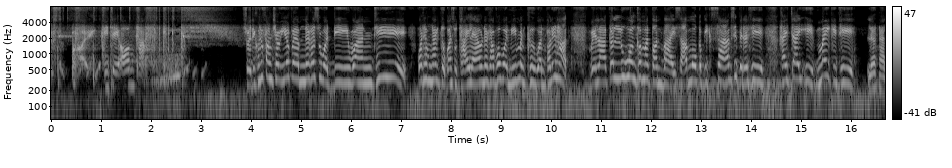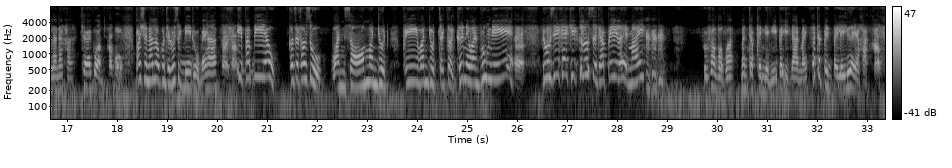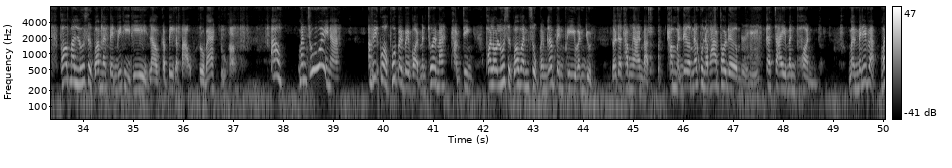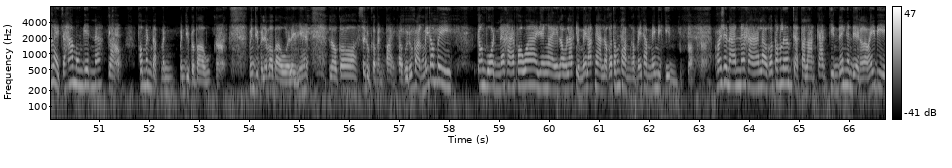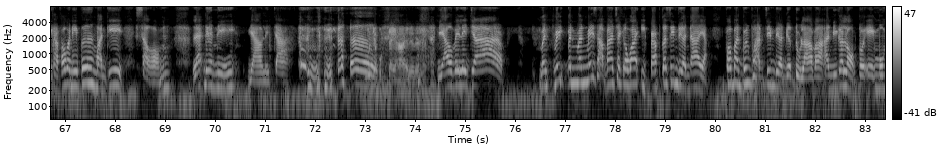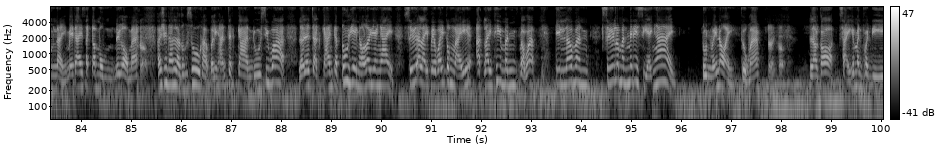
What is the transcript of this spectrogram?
Playlist by ดีเจอ้อมค่ะ สวัสดีคุณผู้ฟังชาวเอฟเอ็มนะคะ สวัสดีวันที่วันทำงานเกือบวันสุดท้ายแล้วนะคะ เพราะวันนี้มันคือวันพฤหัส เวลาก็ล่วงเข้ามาตอนบ่ายสามโมงกับอีก31นาที หายใจอีกไม่กี่ที เลิกงานแล้วนะคะ ใช่ไหมกวาง ครับผม เพราะฉะนั้นเราควรจะรู้สึกดีถูกไหมคะใช่ครับ อีกแป๊บเดียวก็จะเข้าสู่วันซ้อมวันหยุดพรีวันหยุดจะเกิดขึ้นในวันพรุ่งนี้ ฮะ ดูสิแค่คิดก็รู้สึกแฮปปี้แล้วเห็นไหม ผู้ฟังบอกว่ามันจะเป็นอย่างนี้ไปอีกนานไหมก็จะเป็นไปเรื่อยๆอะค่ะ ครับ เพราะมันรู้สึกว่ามันเป็นวิธีที่เรากระปี้กระเป๋าถูกไหมถูกครับเอ้ามันช่วยนะอะพี่กวางพูดไปบ่อยๆ มันช่วยไหมถามจริง พอเรารู้สึกว่าวันศุกร์มันเริ่มเป็นพรีวันหยุด เราจะทำงานแบบทำเหมือนเดิมนะคุณภาพเท่าเดิม อือฮึ แต่ใจมันผ่อน มันไม่ได้แบบเมื่อไหร่จะห้าโมงเย็นนะเปล่าครับ เพราะมันแบบมันมันหยุดเบาๆฮะมันหยุดไปแล้วเบาๆอะไรเงี้ยเราก็สนุกกับมันไปค่ะคุณผู้ฟังไม่ต้องไป กังวลนะคะ เพราะว่ายังไงเรารักหรือไม่รักงานเราก็ต้องทำค่ะไม่ทำไม่มีกิน ถูกต้องครับ เพราะฉะนั้นนะคะ เราก็ต้องเริ่มจัดตารางการกินด้วยเงินเดือนของเราให้ดีค่ะ เพราะวันนี้เพิ่งวันที่สองและเดือนนี้ ยาวเลยจ้า พูดเนี่ยผมใจหายเลยนะ ยาวไปเลยจ้า มันไม่มันมันไม่สามารถใช้คำว่าอีกแป๊บก็สิ้นเดือนได้อะเพราะมันเพิ่งผ่านสิ้นเดือนเดือนตุลามา อันนี้ก็หลอกตัวเองมุมไหนไม่ได้สักกะมุมนึกออกไหมครับเพราะฉะนั้นเราต้องสู้ค่ะ บริหารจัดการดูซิว่า เราจะจัดการกับตู้เย็นของเรายังไง ซื้ออะไรไปไว้ตรงไหน อะไรที่มันแบบว่ากินแล้วมันซื้อแล้วมันไม่ได้เสียง่าย ตุนไว้หน่อยถูกไหมใช่ครับ แล้วก็ใส่ให้มันพอดี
